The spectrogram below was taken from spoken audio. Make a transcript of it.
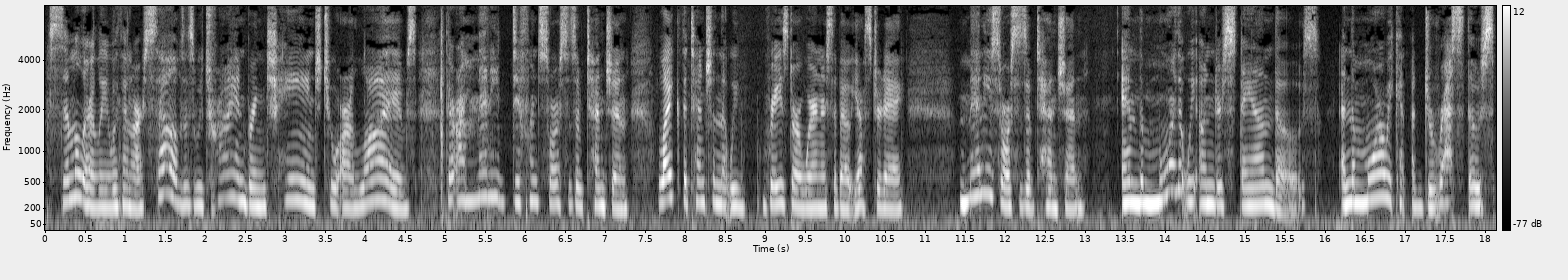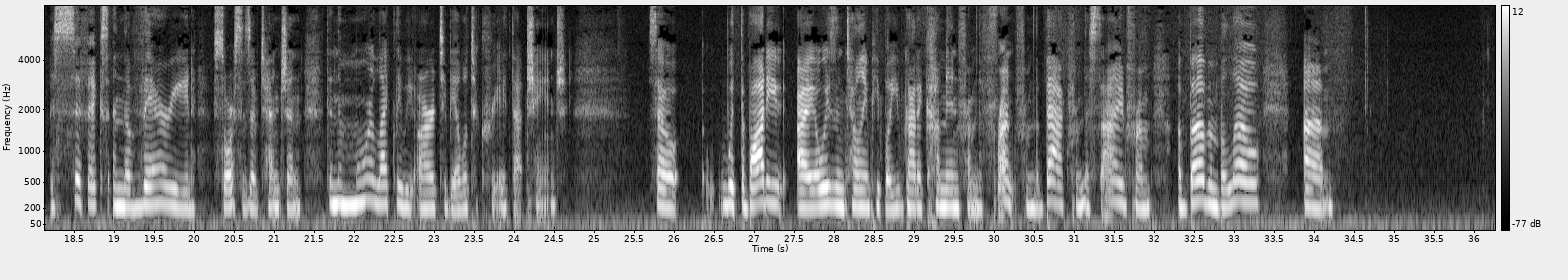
Similarly, within ourselves, as we try and bring change to our lives, there are many different sources of tension, like the tension that we raised our awareness about yesterday. Many sources of tension. And the more that we understand those, and the more we can address those specifics and the varied sources of tension, then the more likely we are to be able to create that change. So, with the body, I always am telling people you've got to come in from the front, from the back, from the side, from above and below. Um,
